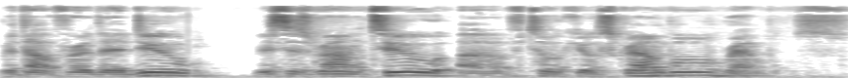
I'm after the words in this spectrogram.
Without further ado, this is round two of Tokyo Scramble Rambles.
